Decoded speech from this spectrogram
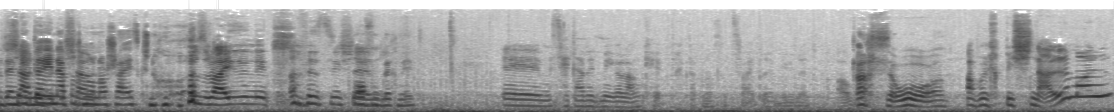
Hat dann weiterhin einfach nur noch Scheiß geschnurrt? Das weiß ich nicht. Aber es ist. Ähm, Hoffentlich nicht. ähm, es hat auch nicht mega lang gehabt. Ich glaube nur so zwei, drei Monate. Aber, Ach so. aber ich bin schnell mal.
